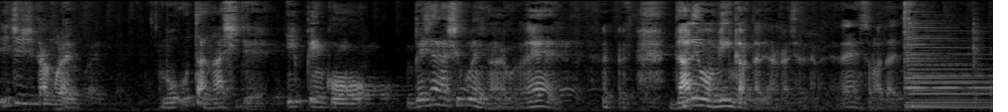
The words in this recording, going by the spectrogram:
1時間ぐらいもう歌なしでいっぺんこうべしゃらしてくれへんかなね。誰も見んかったりなんかしてねそのあたりで。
